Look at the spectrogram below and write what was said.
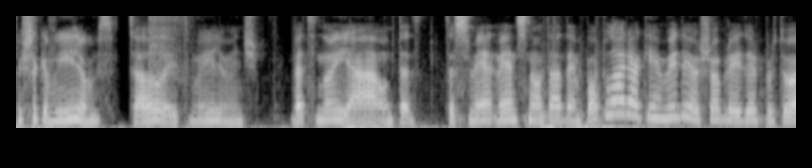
Viņš saka mīļums. Caurlīta mīļumiņš. Bet, nu jā, un tad. Tas vien, viens no tādiem populārākajiem video šobrīd ir par to,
